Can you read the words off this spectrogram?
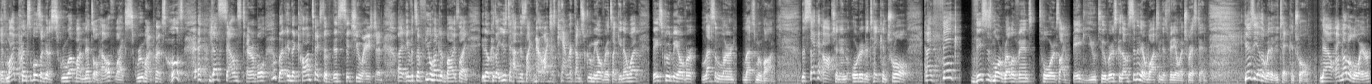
if my principles are gonna screw up my mental health, like screw my principles. that sounds terrible, but in the context of this situation, like if it's a few hundred bucks, like, you know, because I used to have this like, no, I just can't let them screw me over. It's like, you know what? They screwed me over, lesson learned, let's move on. The second option in order to take control, and I think this is more relevant towards like big YouTubers because I was sitting there watching this video with Tristan. Here's the other way that you take control. Now, I'm not a lawyer,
